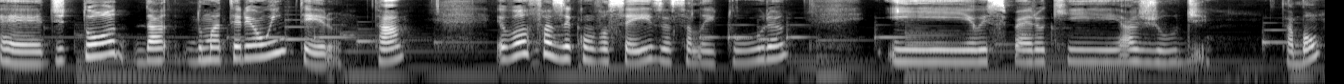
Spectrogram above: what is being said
é, de todo do material inteiro, tá? Eu vou fazer com vocês essa leitura e eu espero que ajude, tá bom?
